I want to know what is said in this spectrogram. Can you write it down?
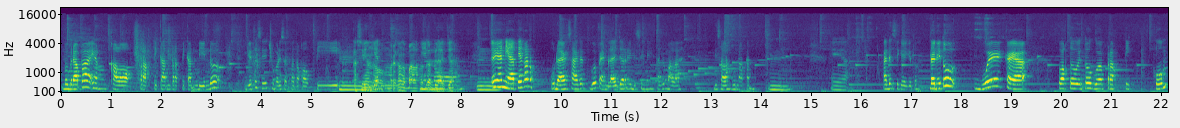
beberapa yang kalau praktikan-praktikan di Indo gitu sih cuma disuruh fotokopi Hmm. kasihan loh mereka nggak malah nggak belajar Hmm. Eh ya niatnya kan udah excited gue pengen belajar nih di sini tapi malah disalahgunakan Hmm. Iya. ada sih kayak gitu dan itu gue kayak waktu itu gue praktikum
